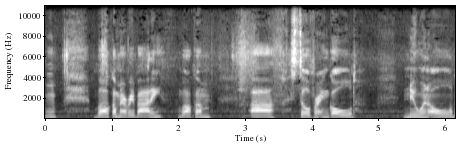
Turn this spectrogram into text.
Welcome everybody. Welcome uh, silver and gold, new and old.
